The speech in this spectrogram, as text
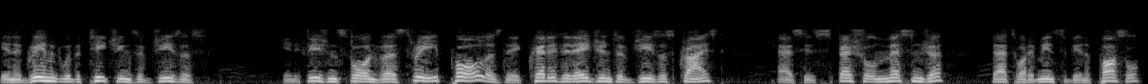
in agreement with the teachings of Jesus. In Ephesians 4 and verse 3, Paul, as the accredited agent of Jesus Christ, as his special messenger, that's what it means to be an apostle,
